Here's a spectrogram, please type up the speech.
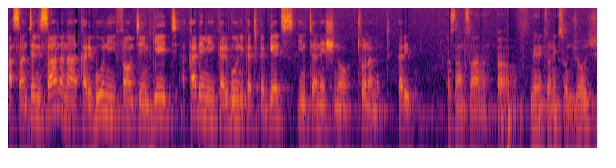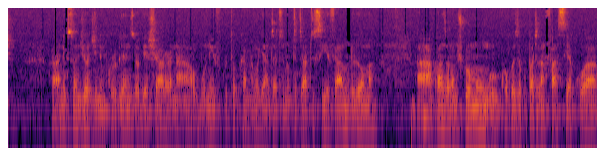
Asanteni sana na karibuni Fountain Gate Academy, karibuni katika Gates International Tournament. Karibu. Asante sana. Uh, mimi naitwa Nixon George. Uh, Nixon George ni mkurugenzi wa biashara na ubunifu kutoka 103.3 CFM Dodoma. Uh, kwanza namshukuru Mungu kwa kuweza kupata nafasi ya kuwa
